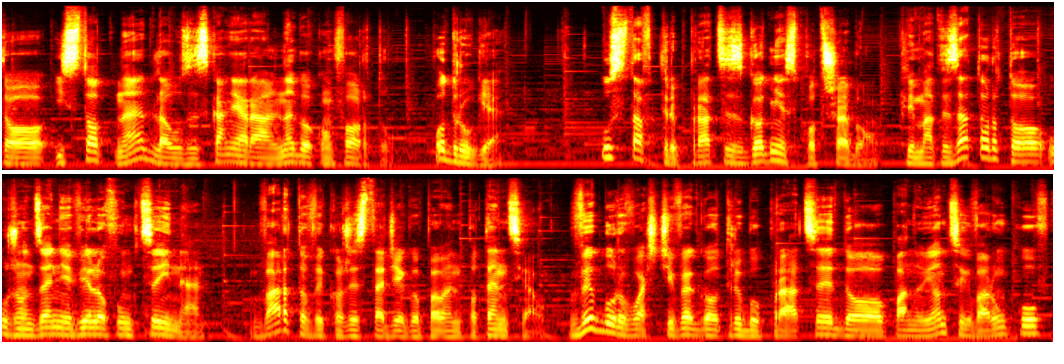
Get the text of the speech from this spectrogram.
To istotne dla uzyskania realnego komfortu. Po drugie, Ustaw tryb pracy zgodnie z potrzebą. Klimatyzator to urządzenie wielofunkcyjne. Warto wykorzystać jego pełen potencjał. Wybór właściwego trybu pracy do panujących warunków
